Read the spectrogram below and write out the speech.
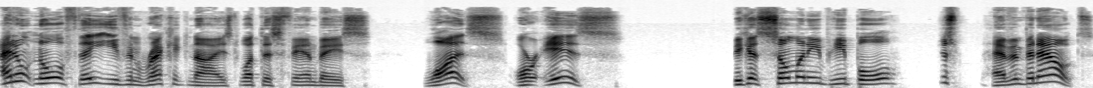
I don't know if they even recognized what this fan base was or is because so many people just haven't been out.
